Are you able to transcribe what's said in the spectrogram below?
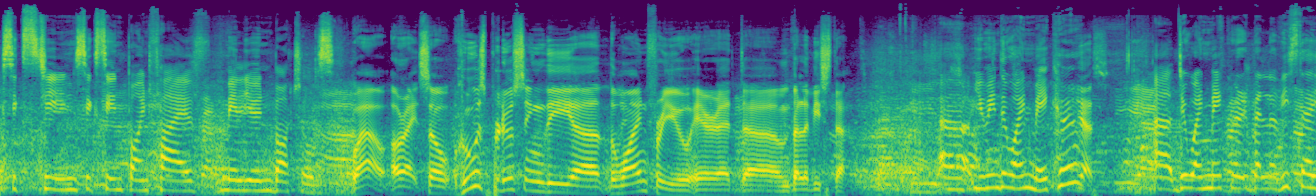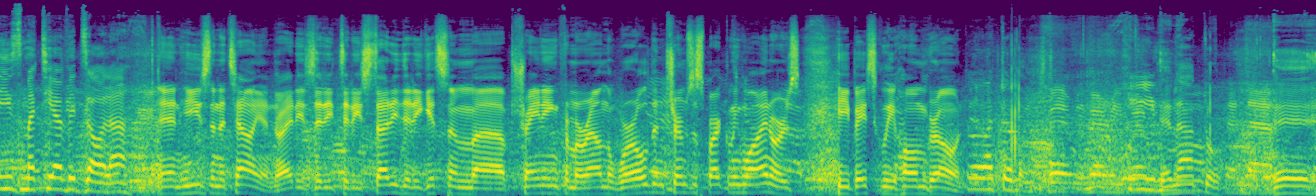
16, 16.5 million bottles. Wow. All right. So who is producing the uh, the wine for you here at um, Bella Vista? Uh, you mean the winemaker? Yes. Uh, the winemaker at Bella Vista is Mattia Vezzola. And he's an Italian, right? He's, did, he, did he study? Did he get some uh, training from around the world in terms of sparkling wine, or is he basically homegrown? He, È nato e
